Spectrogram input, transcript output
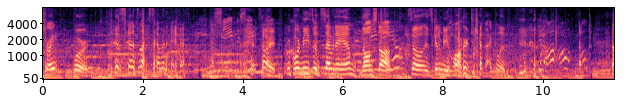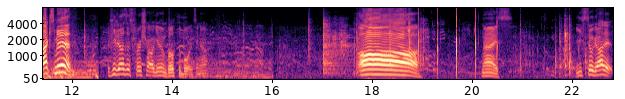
straight for since like 7 a.m. Sorry, record me since 7 a.m. nonstop. So it's gonna be hard to get that clip. Dude, I'll, I'll, I'll. Back Smith. If he does his first shot, I'll give him both the boards. You know. Oh, nice. You still got it.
